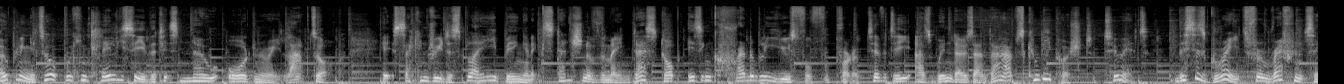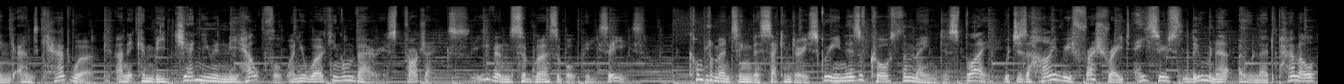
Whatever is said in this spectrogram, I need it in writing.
Opening it up, we can clearly see that it's no ordinary laptop. Its secondary display, being an extension of the main desktop, is incredibly useful for productivity as windows and apps can be pushed to it. This is great for referencing and CAD work, and it can be genuinely helpful when you're working on various projects, even submersible PCs. Complementing the secondary screen is of course the main display, which is a high refresh rate Asus Lumina OLED panel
